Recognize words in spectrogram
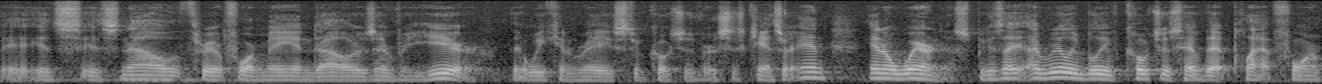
it's, it's now three or four million dollars every year that we can raise through Coaches versus Cancer and, and awareness because I, I really believe coaches have that platform.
